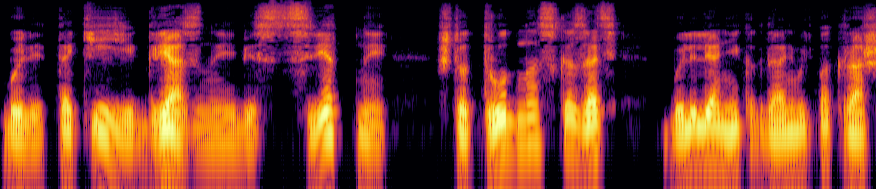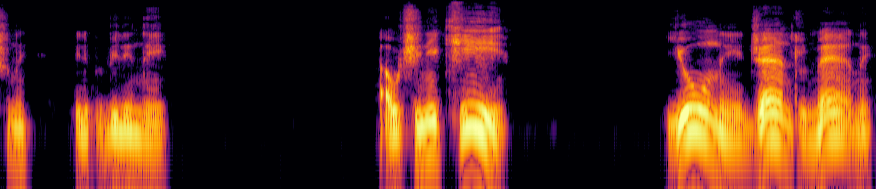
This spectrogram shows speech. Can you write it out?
были такие грязные и бесцветные, что трудно сказать, были ли они когда-нибудь покрашены или побелены. А ученики, юные джентльмены,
